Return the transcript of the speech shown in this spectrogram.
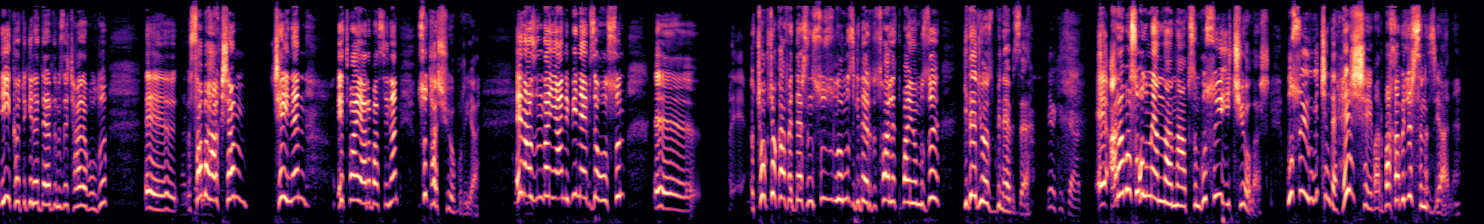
İyi kötü yine derdimize çare buldu. E, sabah akşam şeyle, itfaiye arabasıyla su taşıyor buraya. En azından yani bir nebze olsun e, çok çok affedersiniz susuzluğumuz giderdi. Tuvalet banyomuzu gideriyoruz bir nebze. E, arabası olmayanlar ne yapsın? Bu suyu içiyorlar. Bu suyun içinde her şey var. Bakabilirsiniz yani.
